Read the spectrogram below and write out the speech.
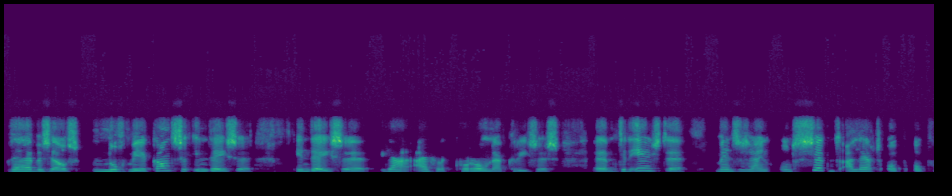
we hebben zelfs nog meer kansen in deze, in deze ja, eigenlijk coronacrisis. Um, ten eerste, mensen zijn ontzettend alert op, op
